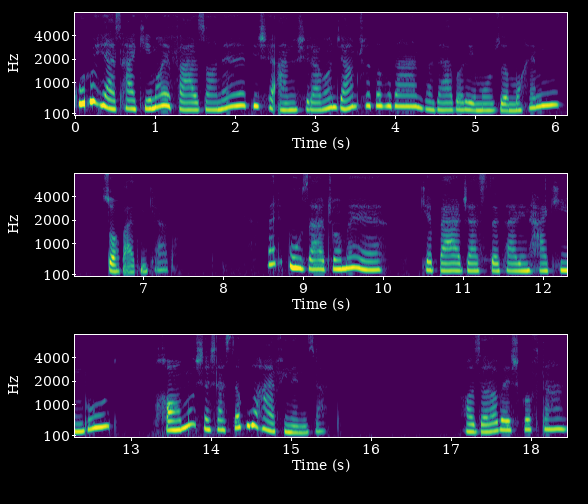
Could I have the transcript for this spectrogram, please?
گروهی از حکیمای فرزانه پیش انوشیروان جمع شده بودند و درباره موضوع مهمی صحبت می‌کردن. ولی بوزرجمه که برجسته ترین حکیم بود خاموش نشسته بود و حرفی نمی‌زد. حاضرها بهش گفتن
